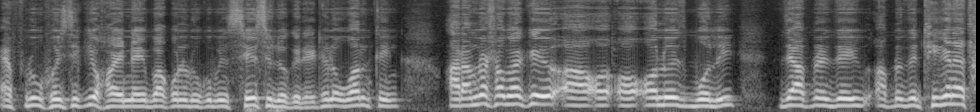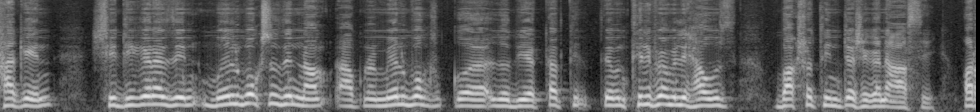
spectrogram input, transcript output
অ্যাপ্রুভ হয়েছে কি, হয় নাই বা কোনো ডকুমেন্ট শেষ ছিল কিনা। এটা হলো ওয়ান থিং আর আমরা সবাইকে অলওয়েজ বলি যে আপনার যে আপনার যে ঠিকানায় থাকেন সেই ঠিকানায় যে মেল বক্স যদি নাম, আপনার মেল বক্স যদি একটা যেমন থ্রি ফ্যামিলি হাউস বাক্স তিনটা সেখানে আসে আর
